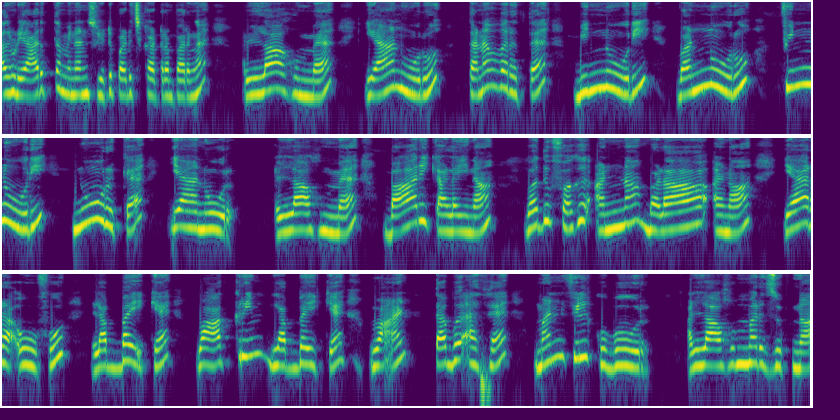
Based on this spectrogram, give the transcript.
அதனுடைய அர்த்தம் என்னன்னு சொல்லிட்டு படிச்சு காட்டுறேன் பாருங்க. அல்லாஹும்ம யானூரு தனவரத்தை பின்னூரி வன்னூரு பின்னூரி நூறுக்க யானூர் அல்லாஹும்ம பாரிக் அலைனா வதுஃபகு அண்ணா பலா அனா யா ரவுஃபு லப்பைக்க வ அக்ரிம் லப்பைக்க வான் தபு அச மன்ஃபில் குபூர். அல்லாஹும்மர் ஜுக்னா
